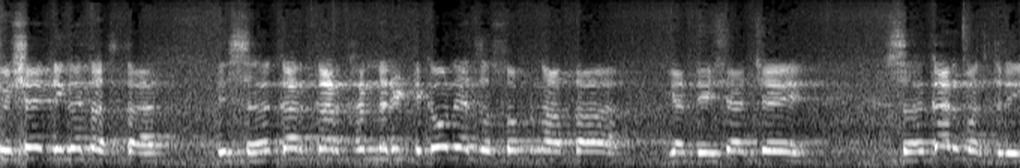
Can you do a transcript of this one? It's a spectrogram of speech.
विषय निघत असतात ते सहकार कारखानदारी टिकवण्याचं स्वप्न आता या देशाचे सहकार मंत्री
